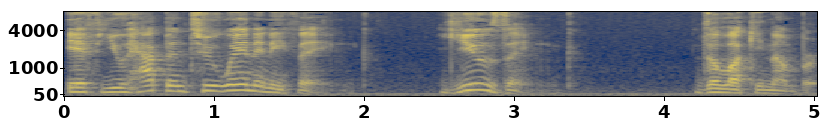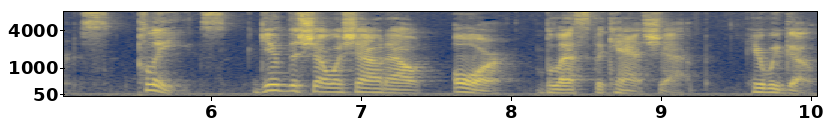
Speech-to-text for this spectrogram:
if you happen to win anything using the lucky numbers, please give the show a shout out or bless the Cash App. Here we go.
